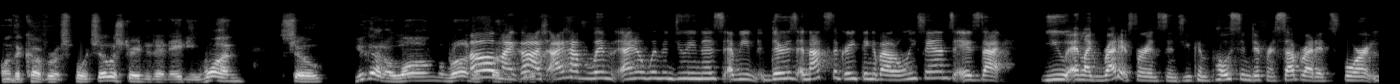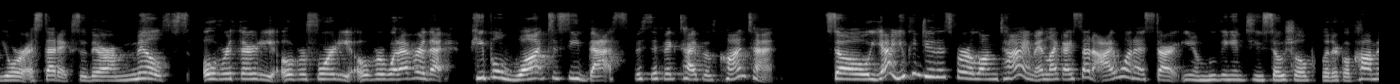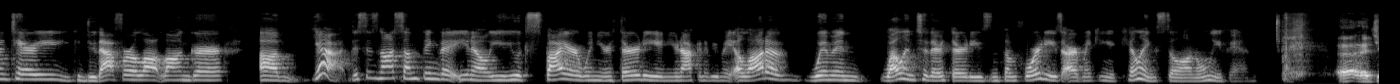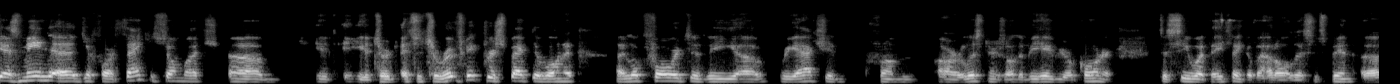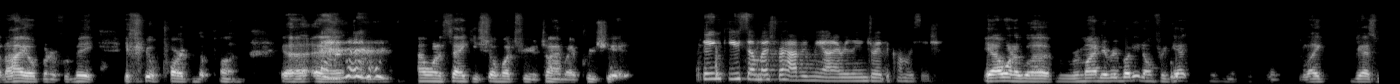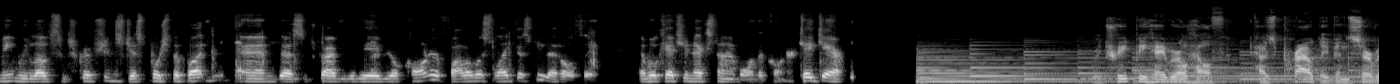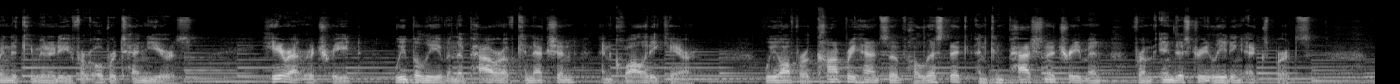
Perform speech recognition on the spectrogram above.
on the cover of Sports Illustrated at 81. So you got a long run. Oh my gosh. I have women, I know women doing this. I mean, there's, and that's the great thing about OnlyFans is that you, and like Reddit, for instance, you can post in different subreddits for your aesthetic. So there are MILFs over 30, over 40, over whatever that people want to see that specific type of content. So yeah, you can do this for a long time. And like I said, I want to start, you know, moving into social political commentary. You can do that for a lot longer um yeah this is not something that you know you, you expire when you're 30 and you're not going to be made a lot of women well into their 30s and some 40s are making a killing still on onlyfans. Uh, jazmen uh, jafar thank you so much. Um it, it, it's a terrific perspective on it. I look forward to the uh, reaction from our listeners on the behavioral corner to see what they think about all this. It's been an eye-opener for me if you'll pardon the pun. Uh, and, I want to thank you so much for your time. I appreciate it. Thank you so much for having me on. I really enjoyed the conversation. Yeah, I want to uh, remind everybody don't forget, like Jazmen, we love subscriptions. Just push the button and uh, subscribe to the Behavioral Corner. Follow us, like us, do that whole thing. And we'll catch you next time on the corner. Take care. Retreat Behavioral Health has proudly been serving the community for over 10 years. Here at Retreat, we believe in the power of connection and quality care. We offer comprehensive, holistic, and compassionate treatment from industry leading experts.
